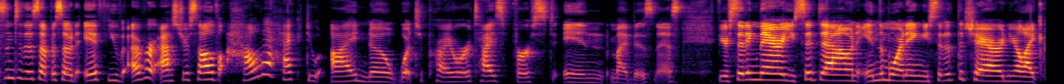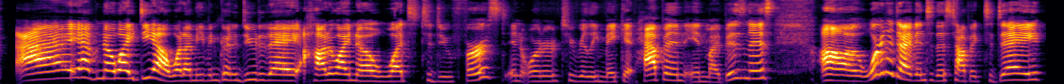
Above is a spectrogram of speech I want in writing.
listen to this episode if you've ever asked yourself, how the heck do I know what to prioritize first in my business? If you're sitting there, you sit down in the morning, you sit at the chair, and you're like, I have no idea what I'm even going to do today. How do I know what to do first in order to really make it happen in my business? Uh, we're going to dive into this topic today.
